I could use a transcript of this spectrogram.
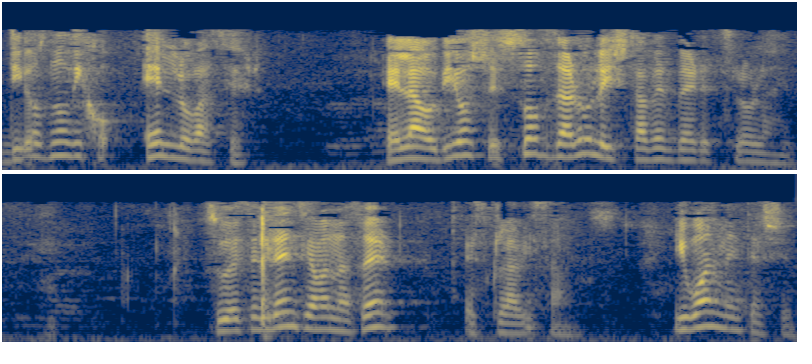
Dios no dijo, él lo va a hacer. El. Su descendencia van a ser esclavizados. Igualmente Hashem.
